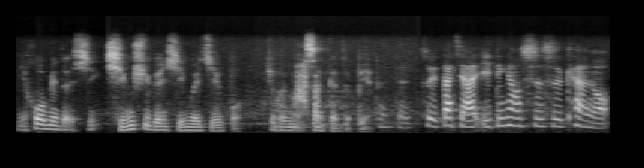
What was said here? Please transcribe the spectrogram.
你后面的情情绪跟行为结果就会马上跟着变。对对，所以大家一定要试试看哦。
